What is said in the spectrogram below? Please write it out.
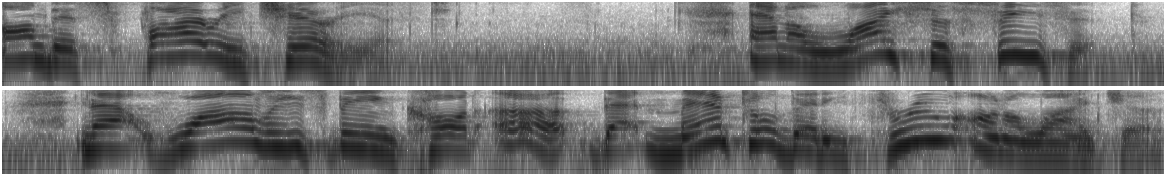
on this fiery chariot. And Elisha sees it. Now, while he's being caught up, that mantle that he threw on Elijah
